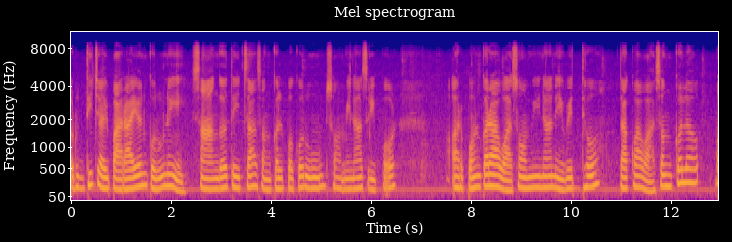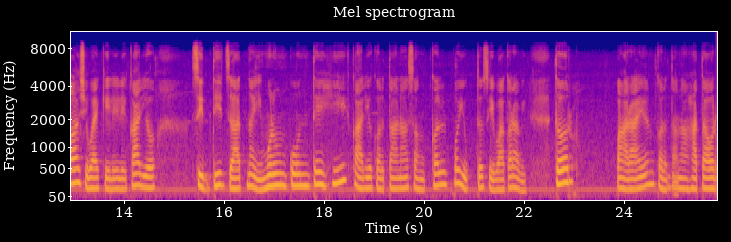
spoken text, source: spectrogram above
वृद्धीचे पारायण करू नये सांगतेचा संकल्प करून स्वामींना श्रीफळ अर्पण करावा स्वामींना नैवेद्य दाखवावा. संकल्पाशिवाय केलेले कार्य सिद्धीत जात नाही. म्हणून कोणतेही कार्य करताना संकल्पयुक्त सेवा करावी. तर पारायण करताना हातावर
